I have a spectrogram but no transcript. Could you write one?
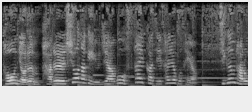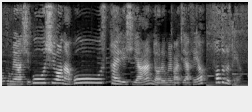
더운 여름 발을 시원하게 유지하고 스타일까지 살려보세요. 지금 바로 구매하시고 시원하고 스타일리시한 여름을 맞이하세요. 서두르세요.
